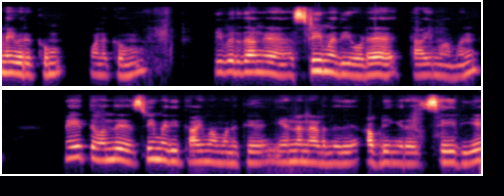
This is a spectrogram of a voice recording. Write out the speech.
அனைவருக்கும் வணக்கம். இவர் தாங்க ஸ்ரீமதியோட தாய்மாமன். நேற்று வந்து ஸ்ரீமதி தாய்மாமனுக்கு என்ன நடந்தது அப்படிங்கிற செய்தியை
